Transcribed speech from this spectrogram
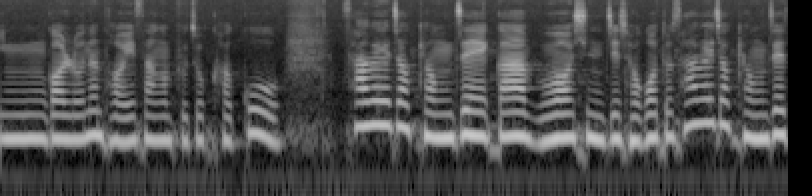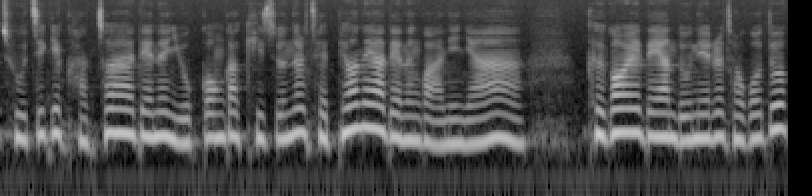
인 걸로는 더 이상은 부족하고 사회적 경제가 무엇인지 적어도 사회적 경제 조직이 갖춰야 되는 요건과 기준을 재편해야 되는 거 아니냐. 그거에 대한 논의를 적어도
